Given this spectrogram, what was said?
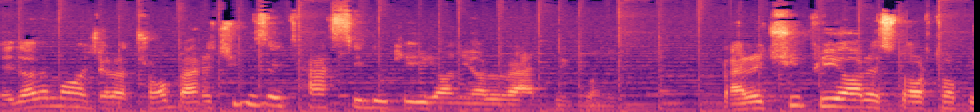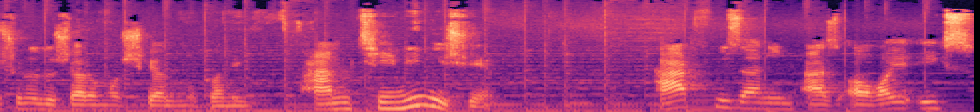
اداره مهاجرت شما برای چی ویزای تحصیلی که ایرانی ها رو رد می‌کنید؟ برای چی PR استارتاپشون رو دچار مشکل می‌کنید؟ هم تیمی میشیم. حرف می‌زنیم از آقای ایکس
